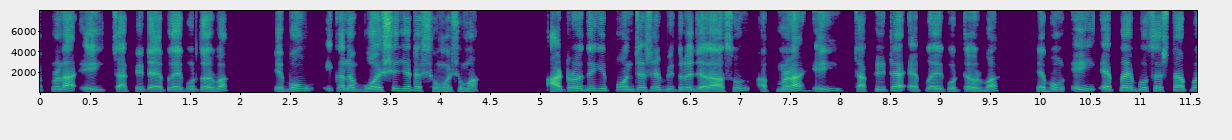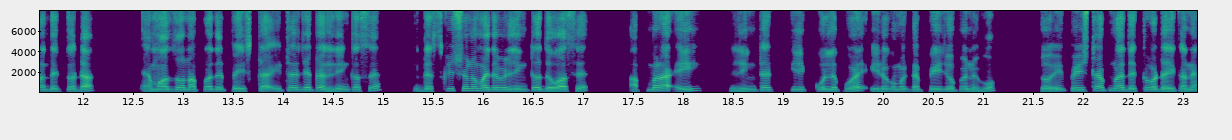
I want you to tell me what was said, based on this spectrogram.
আপনারা এই চাকরিটা অ্যাপ্লাই করতে পারবা। এবং এখানে বয়সে যেটা সময়সীমা আঠারো থেকে পঞ্চাশের ভিতরে যারা আসুন আপনারা এই চাকরিটা অ্যাপ্লাই করতে পারবা এবং এই অ্যাপ্লাই প্রসেসটা আপনারা দেখতে এটা অ্যামাজন আপনাদের পেজটা এটা যেটা লিঙ্ক আছে ডেসক্রিপশনের মাধ্যমে লিঙ্কটা দেওয়া আছে আপনারা এই লিঙ্কটা ক্লিক করলে পরে এরকম একটা পেজ ওপেন হইব। তো এই পেজটা আপনারা দেখতে পারেন এখানে।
